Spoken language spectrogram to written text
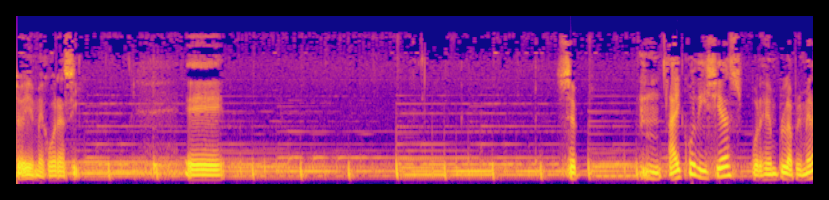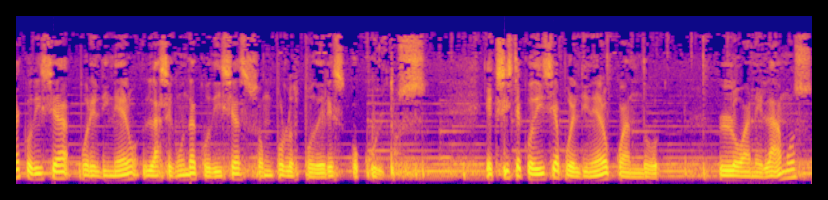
se oye mejor así. Eh, hay codicias, por ejemplo, la primera codicia por el dinero, la segunda codicia son por los poderes ocultos. Existe codicia por el dinero cuando lo anhelamos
